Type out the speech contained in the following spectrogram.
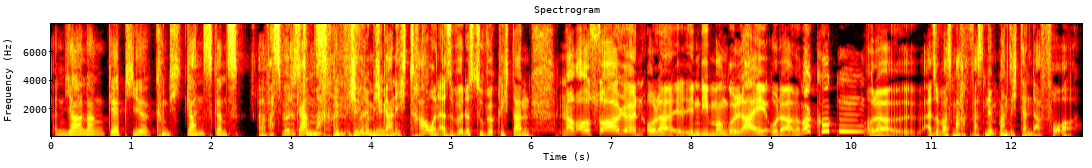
ein Jahr lang Gap hier, könnte ich ganz, ganz Aber was würdest du Ganz machen? Ich würde mich nehmen. gar nicht trauen. Also würdest du wirklich dann nach Australien oder in die Mongolei oder mal gucken oder also was macht, was nimmt man sich dann da vor?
